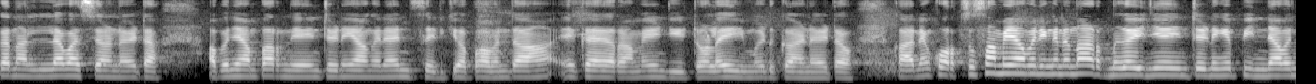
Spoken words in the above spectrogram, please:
ഭാഷയൊക്കെ നല്ല വശമാണ് കേട്ടോ. അപ്പോൾ ഞാൻ പറഞ്ഞു കഴിഞ്ഞിട്ടുണ്ടെങ്കിൽ അങ്ങനെ അനുസരിക്കും. അപ്പോൾ അവന്റെ ആ കയറാൻ വേണ്ടിയിട്ടുള്ള എയിം എടുക്കുകയാണ് കേട്ടോ. കാരണം കുറച്ച് സമയം അവനിങ്ങനെ നടന്നു കഴിഞ്ഞ് കഴിഞ്ഞിട്ടുണ്ടെങ്കിൽ പിന്നെ അവൻ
